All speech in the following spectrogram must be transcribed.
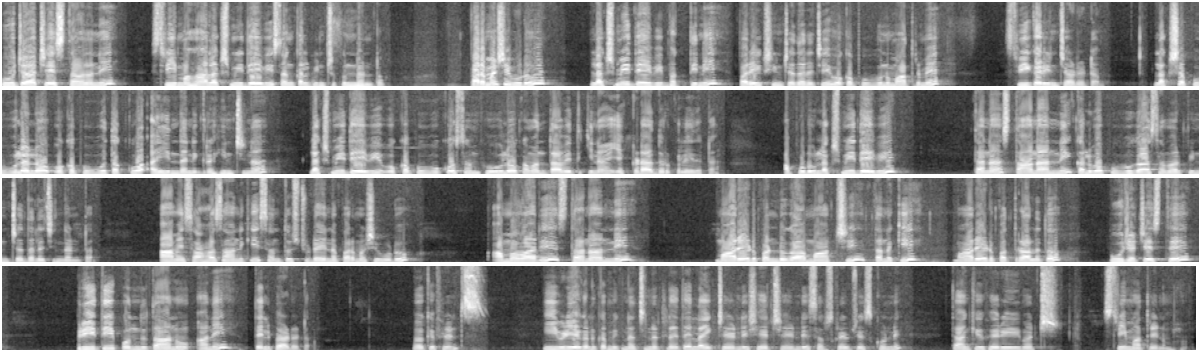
పూజ చేస్తానని శ్రీ మహాలక్ష్మీదేవి సంకల్పించుకుందంట. పరమశివుడు లక్ష్మీదేవి భక్తిని పరీక్షించదలిచి ఒక పువ్వును మాత్రమే స్వీకరించాడట. లక్ష పువ్వులలో ఒక పువ్వు తక్కువ అయిందని గ్రహించిన లక్ష్మీదేవి ఒక పువ్వు కోసం భూలోకమంతా వెతికినా ఎక్కడా దొరకలేదట. అప్పుడు లక్ష్మీదేవి తన స్థానాన్ని కలువ పువ్వుగా సమర్పించదలచిందంట. ఆమె సాహసానికి సంతుష్టుడైన పరమశివుడు అమ్మవారి స్థానాన్ని మారేడు పండుగ మార్చి తనకి మారేడు పత్రాలతో పూజ చేస్తే ప్రీతి పొందుతాను అని తెలిపాడట. ఓకే ఫ్రెండ్స్ ఈ వీడియో కనుక మీకు నచ్చినట్లయితే లైక్ చేయండి షేర్ చేయండి సబ్స్క్రైబ్ చేసుకోండి. Thank you very much. శ్రీమాత్రే నమః.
